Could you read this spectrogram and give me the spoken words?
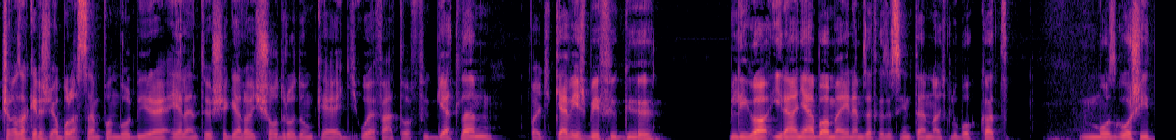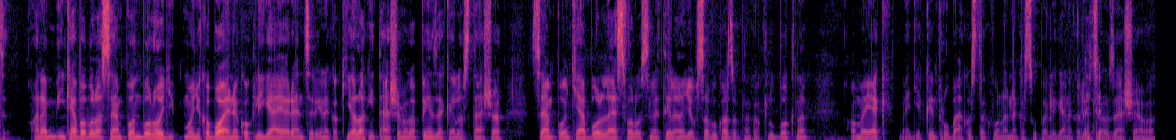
Csak az a kérdés, hogy abból a szempontból bír jelentőséggel, hogy sodródunk egy UEFA-tól független, vagy kevésbé függő liga irányába, amely nemzetközi szinten nagy klubokat mozgósít, hanem inkább abból a szempontból, hogy mondjuk a bajnokok ligája rendszerének a kialakítása, meg a pénzek elosztása szempontjából lesz valószínűleg tényleg nagyobb szavuk azoknak a kluboknak, amelyek egyébként próbálkoztak volna ennek a szuperligának a létrehozásával.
